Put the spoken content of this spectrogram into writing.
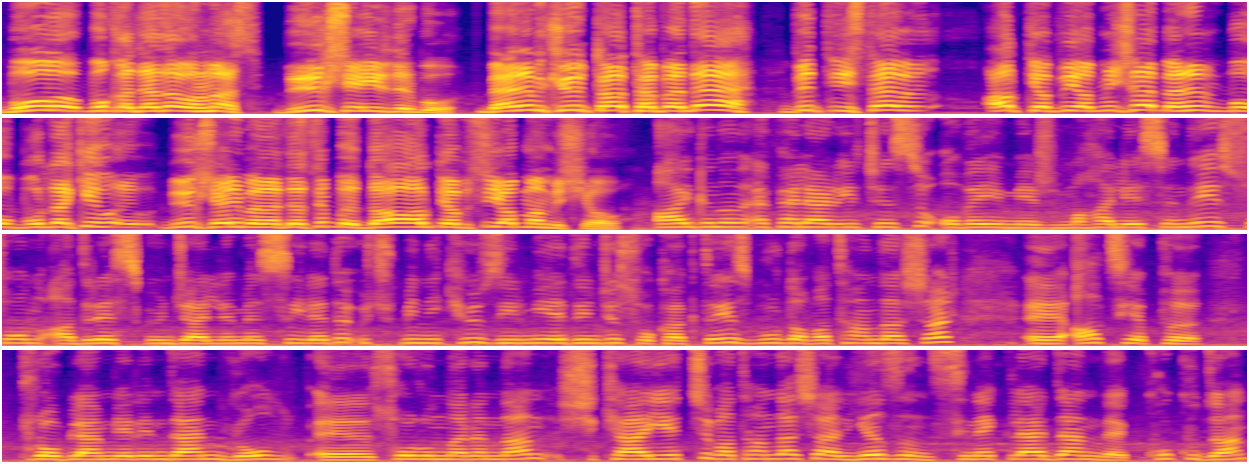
Bu bu kadar da olmaz. Büyük şehirdir bu. Benim köyüm ta tepede Bitlis'te altyapı yapmışlar. Benim bu buradaki Büyükşehir Belediyesi daha altyapısı yapmamış ya. Aydın'ın Efeler ilçesi Oveymir mahallesindeyiz. Son adres güncellemesiyle de 3227. sokaktayız. Burada vatandaşlar e, altyapı problemlerinden, yol e, sorunlarından şikayetçi vatandaşlar yazın sineklerden ve kokudan,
